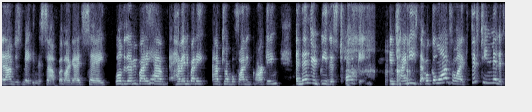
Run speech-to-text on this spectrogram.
and I'm just making this up, but like I'd say, well, did everybody have have anybody have trouble finding parking? And then there'd be this talking in Chinese that would go on for like 15 minutes.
